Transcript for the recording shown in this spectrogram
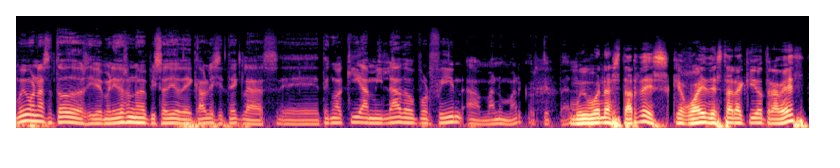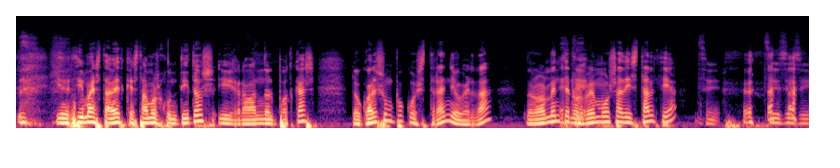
Muy buenas a todos y bienvenidos a un nuevo episodio de Cables y Teclas. Eh, tengo aquí a mi lado por fin a Manu Marcos. ¿Qué tal? Muy buenas tardes, qué guay de estar aquí otra vez y encima esta vez que estamos juntitos y grabando el podcast, lo cual es un poco extraño, ¿verdad? Normalmente nos vemos a distancia. Sí, sí, sí, sí,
